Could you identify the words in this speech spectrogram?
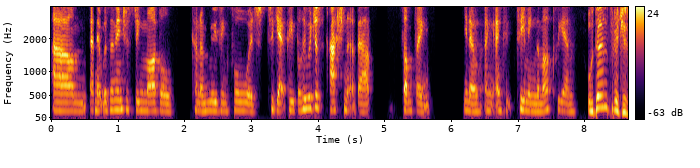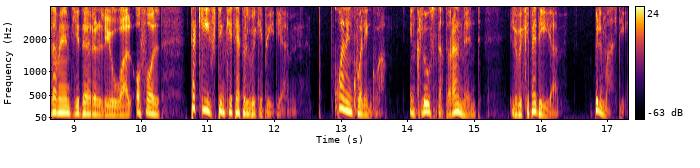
Um, and it was an interesting model kind of moving forward to get people who were just passionate about something, you know, and, and teaming them up again. U dan preċiżament jider li huwa l-qofol ta' kif tinkiteb il-Wikipedia. Kwalinkwa lingwa, inkluż naturalment il-Wikipedia bil-Malti.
